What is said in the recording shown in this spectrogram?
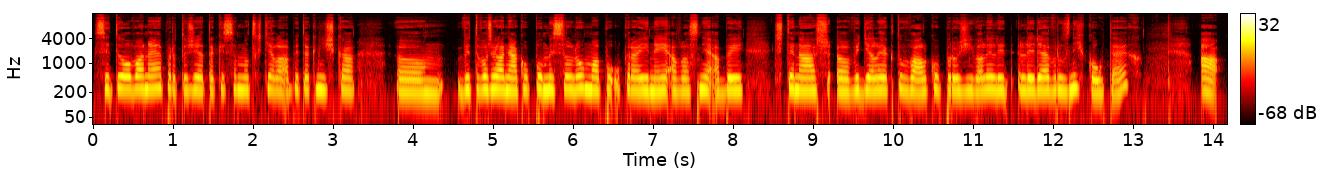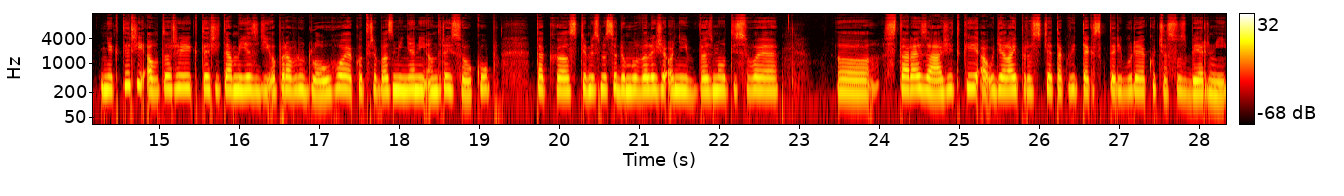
situované, protože taky jsem moc chtěla, aby ta knížka um, vytvořila nějakou pomyslnou mapu Ukrajiny a vlastně, aby čtenář uh, viděl, jak tu válku prožívali lidé v různých koutech. A někteří autoři, kteří tam jezdí opravdu dlouho, jako třeba zmíněný Ondřej Soukup, tak uh, s těmi jsme se domluvili, že oni vezmou ty svoje uh, staré zážitky a udělají prostě takový text, který bude jako časozběrný.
